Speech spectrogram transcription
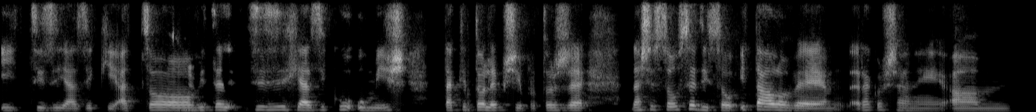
i cizí jazyky. A co více cizích jazyků umíš, tak je to lepší, protože naše sousedy jsou Itálové, Rakošany, um,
